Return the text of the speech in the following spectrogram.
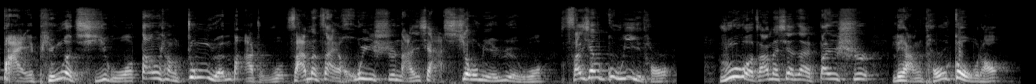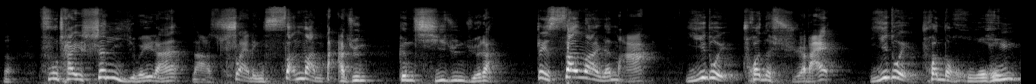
摆平了齐国，当上中原霸主，咱们再挥师南下，消灭越国。咱先顾一头，如果咱们现在班师，两头够不着啊。夫差深以为然，那率领三万大军跟齐军决战。这三万人马，一队穿的雪白，一队穿的火红，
